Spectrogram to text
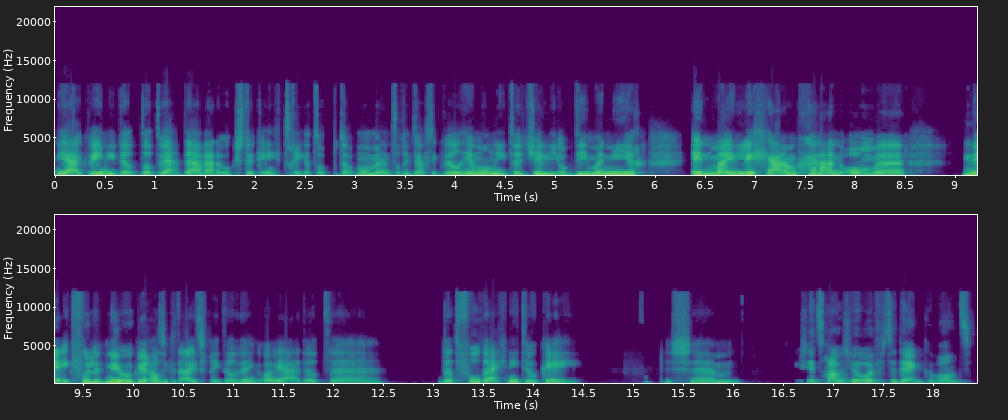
Ja, ik weet niet. Dat, dat werd, daar werden ook stukken in getriggerd op dat moment. Dat ik dacht, ik wil helemaal niet dat jullie op die manier in mijn lichaam gaan om... Nee, ik voel het nu ook weer als ik het uitspreek. Dat ik denk, oh ja, dat, dat voelde echt niet oké. Dus ehm, Ik zit trouwens heel even te denken, want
